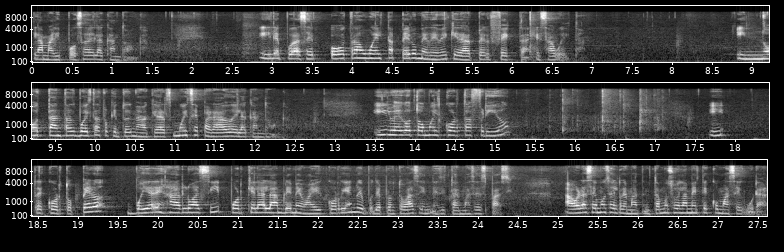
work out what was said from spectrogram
la mariposa de la candonga y le puedo hacer otra vuelta, pero me debe quedar perfecta esa vuelta. Y no tantas vueltas porque entonces me va a quedar muy separado de la candonga. Y luego tomo el cortafrío y recorto, pero voy a dejarlo así porque el alambre me va a ir corriendo y de pronto va a necesitar más espacio. Ahora hacemos el remate, necesitamos solamente como asegurar.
